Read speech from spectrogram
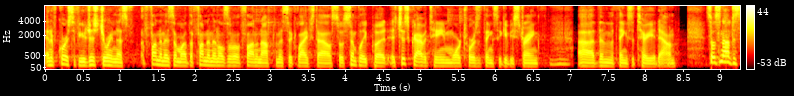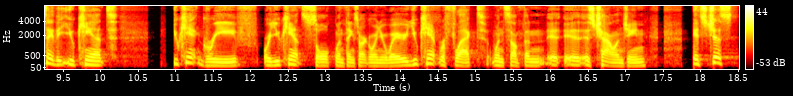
and of course, if you're just joining us, fundamentalism are the fundamentals of a fun and optimistic lifestyle. So simply put, it's just gravitating more towards the things that give you strength uh, than the things that tear you down. So it's not to say that you can't you can't grieve or you can't sulk when things aren't going your way or you can't reflect when something is challenging. It's just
